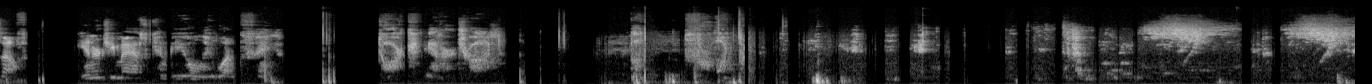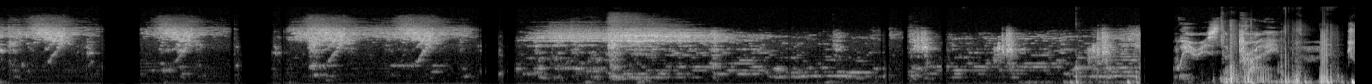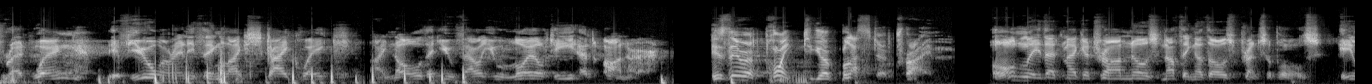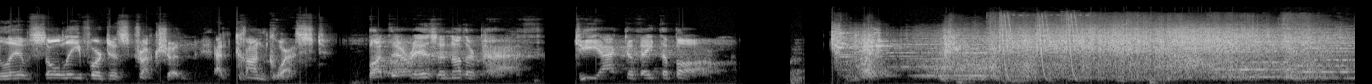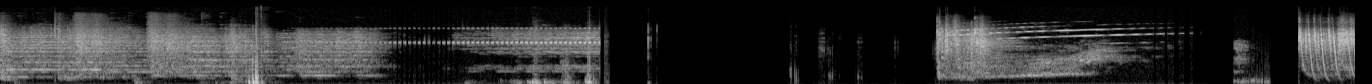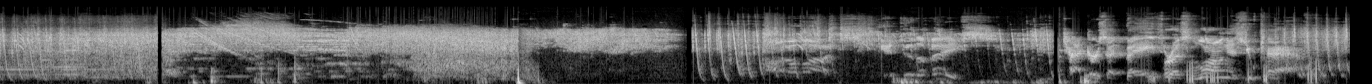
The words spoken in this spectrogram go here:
Himself. The energy mass can be only one thing. Dark Energon. For what Where is the Prime? Dreadwing, if you are anything like Skyquake, I know that you value loyalty and honor. Is there a point to your bluster, Prime? Only that Megatron knows nothing of those principles. He lives solely for destruction and conquest. But there is another path. Deactivate the bomb. Base. Attackers at bay for as long as you can.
